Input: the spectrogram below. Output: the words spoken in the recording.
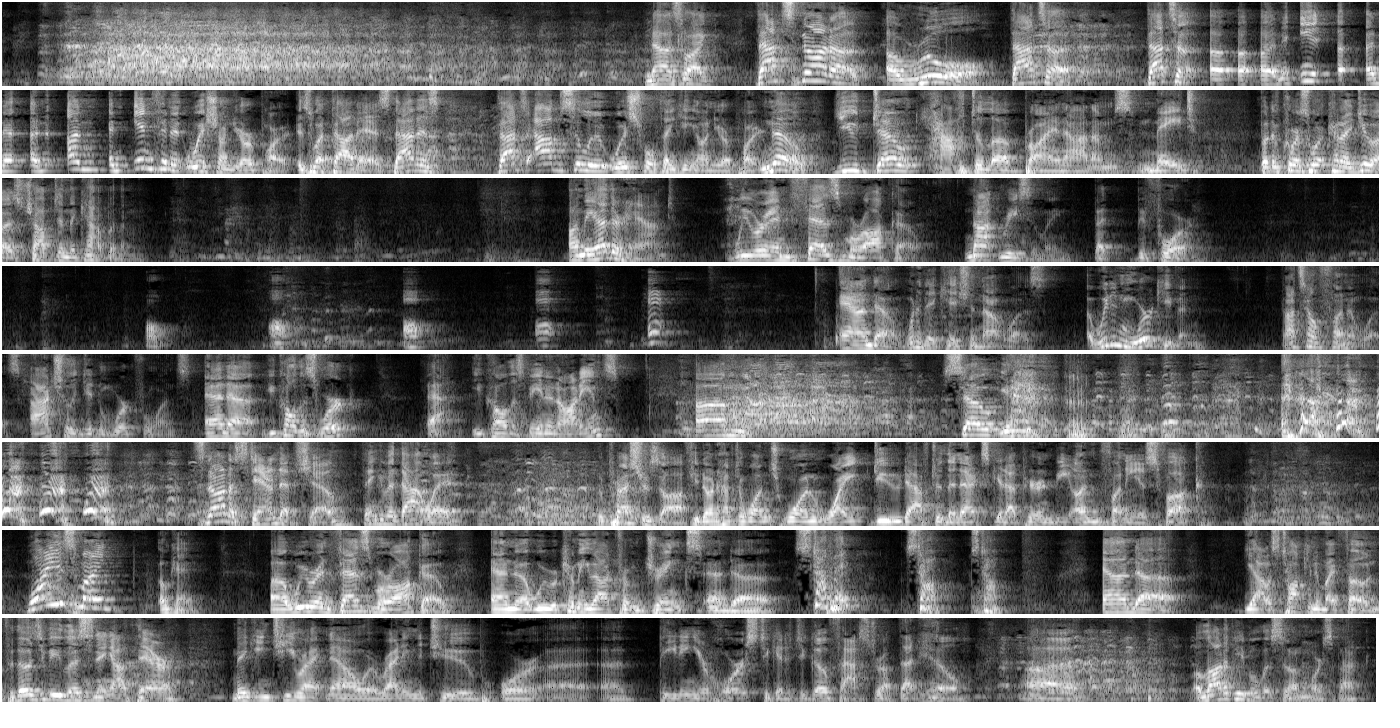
Now it's like, that's not a, a rule. That's a that's a, a, a an, an, an, an infinite wish on your part, is what that is. That is that's absolute wishful thinking on your part. No, you don't have to love Bryan Adams, mate. But of course, what can I do? I was chopped in the cab with him. On the other hand, we were in Fez, Morocco. Not recently, but before. Oh. Oh. And uh, what a vacation that was. Uh, we didn't work even. That's how fun it was. I actually didn't work for once. And uh, you call this work? Yeah. You call this being an audience? Um, So, yeah. it's not a stand up show. Think of it that way. The pressure's off. You don't have to watch one white dude after the next get up here and be unfunny as fuck. Why is my. Okay. Uh, we were in Fez, Morocco, and uh, we were coming back from drinks, and. Uh, stop it! Stop, stop. And uh, yeah, I was talking to my phone. For those of you listening out there, making tea right now, or riding the tube, or uh, uh, beating your horse to get it to go faster up that hill, uh, a lot of people listen on horseback.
